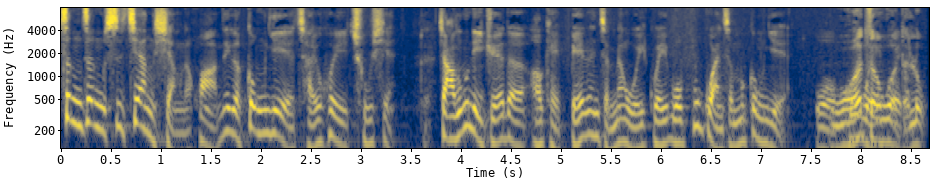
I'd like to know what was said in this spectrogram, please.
正正是这样想的话，那个工业才会出现。对，假如你觉得 OK，别人怎么样违规，我不管什么工业，我我走我的路。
